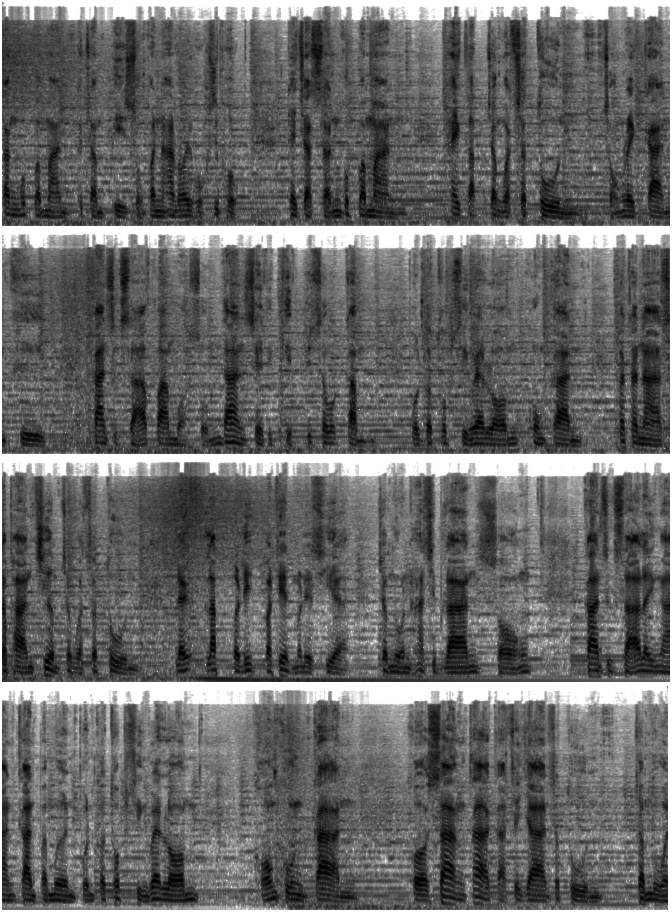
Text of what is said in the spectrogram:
ตั้งงบประมาณประจำปี 2566 ได้จัดสรรงบประมาณให้กับจังหวัดสตูลสองรายการคือ การศึกษาความเหมาะสมด้านเศรษฐกิจวิศวกรรม ผลกระทบสิ่งแวดล้อม โครงการพัฒนาสะพานเชื่อมจังหวัดสตูล และรับผลิตประเทศมาเลเซียจำนวน 50 ล้าน 2. การศึกษารายงานการประเมินผลกระทบสิ่งแวดล้อมของโครงการก่อสร้างท่าอากาศยานสตูลจำนวน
